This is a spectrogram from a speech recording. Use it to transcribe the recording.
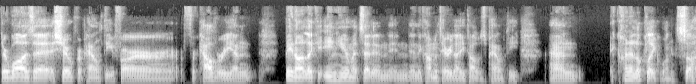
there was a show for penalty for for Cavalry, and being on like Iain Hume had said in, in in the commentary that he thought it was a penalty, and it kind of looked like one. So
